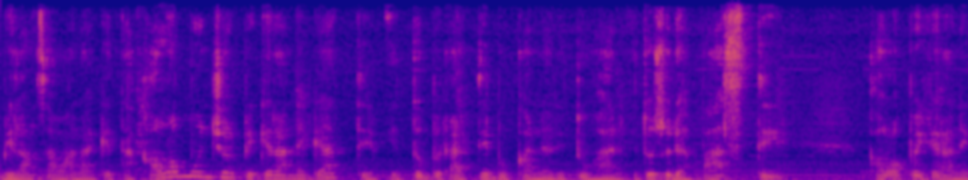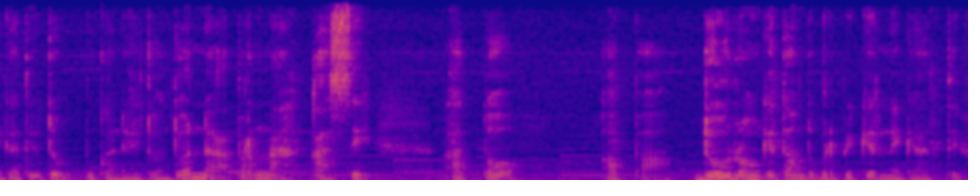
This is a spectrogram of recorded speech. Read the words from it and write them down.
Bilang sama anak kita, kalau muncul pikiran negatif itu berarti bukan dari Tuhan. Itu sudah pasti. Kalau pikiran negatif itu bukan dari Tuhan, Tuhan nggak pernah kasih atau apa dorong kita untuk berpikir negatif.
